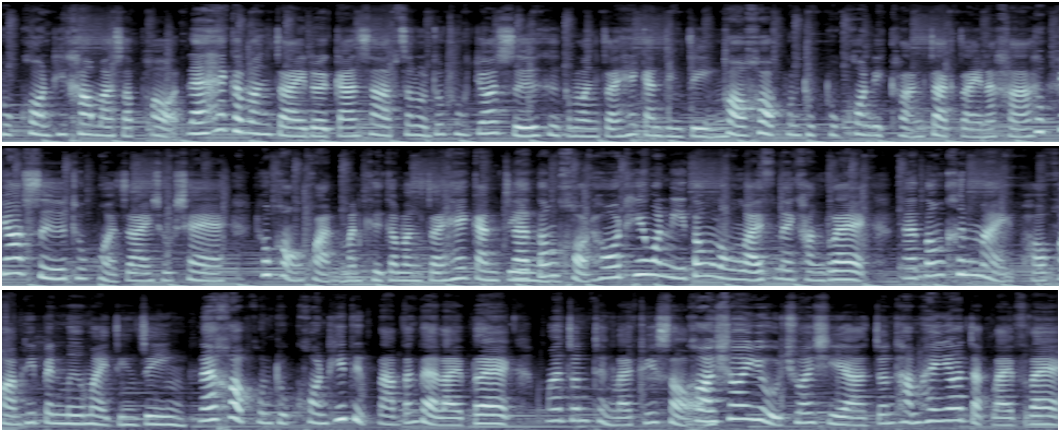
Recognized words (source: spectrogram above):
ทุกๆ คนที่เข้ามาซัพพอร์ตและให้กำลังใจโดยการสนับสนุนทุกๆ ยอดซื้อคือกำลังใจให้กันจริง ๆ ขอขอบคุณทุกๆ คนอีกครั้งจากใจนะคะ ทุกยอดซื้อทุกหัวใจทุกแชร์ ทุกของขวัญมันคือกำลังใจให้กันจริง และต้องขอโทษที่วันนี้ต้องลงไลฟ์ในครั้งแรก และต้องขึ้นใหม่เพราะความที่เป็นมือใหม่จริง ๆ และขอบคุณทุกคนที่ติดตามตั้งแต่ไลฟ์แรก มาจนถึงไลฟ์ที่ 2 คอยช่วยอยู่ช่วยเชียร์จนทำให้ยอดจากไลฟ์แรก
